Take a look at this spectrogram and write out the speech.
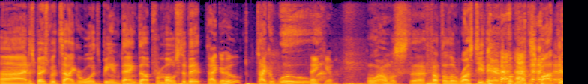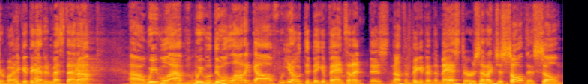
Uh, and especially with Tiger Woods being banged up for most of it. Tiger who? Tiger Woo. Thank you. Oh, I almost uh, felt a little rusty there. Put me on the spot there, buddy. Good thing I didn't mess that up. Uh, we will have we will do a lot of golf. You know, the big events, and I, there's nothing bigger than the Masters. And I just saw this. So,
